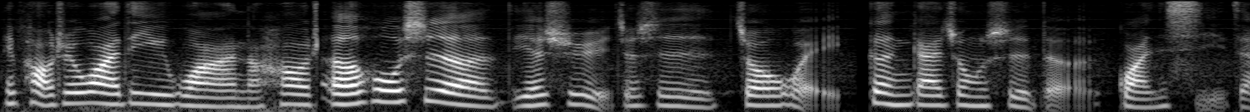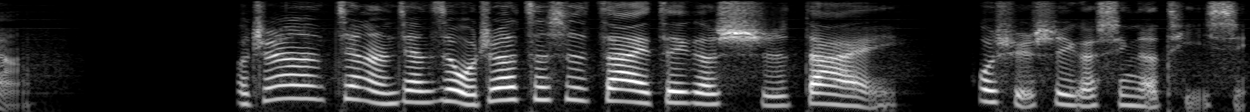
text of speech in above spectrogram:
你跑去外地玩，然后而忽视了也许就是周围更该重视的关系。这样，我觉得见仁见智。我觉得这是在这个时代，或许是一个新的提醒，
